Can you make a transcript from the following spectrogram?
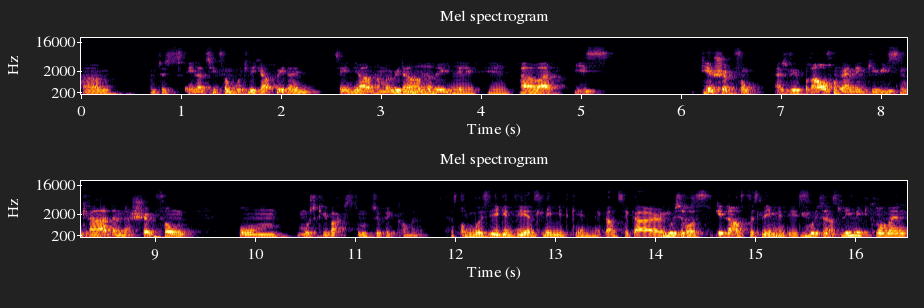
ähm, und das ändert sich vermutlich auch wieder, in zehn Jahren haben wir wieder eine mhm, andere Idee, mhm, mhm. aber ist die Erschöpfung. Also wir brauchen einen gewissen Grad an Erschöpfung, um Muskelwachstum zu bekommen. Das heißt, die muss irgendwie ans Limit gehen, ne? ganz egal, was, ans, genau, was das Limit ist. Die muss ans Limit kommen,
